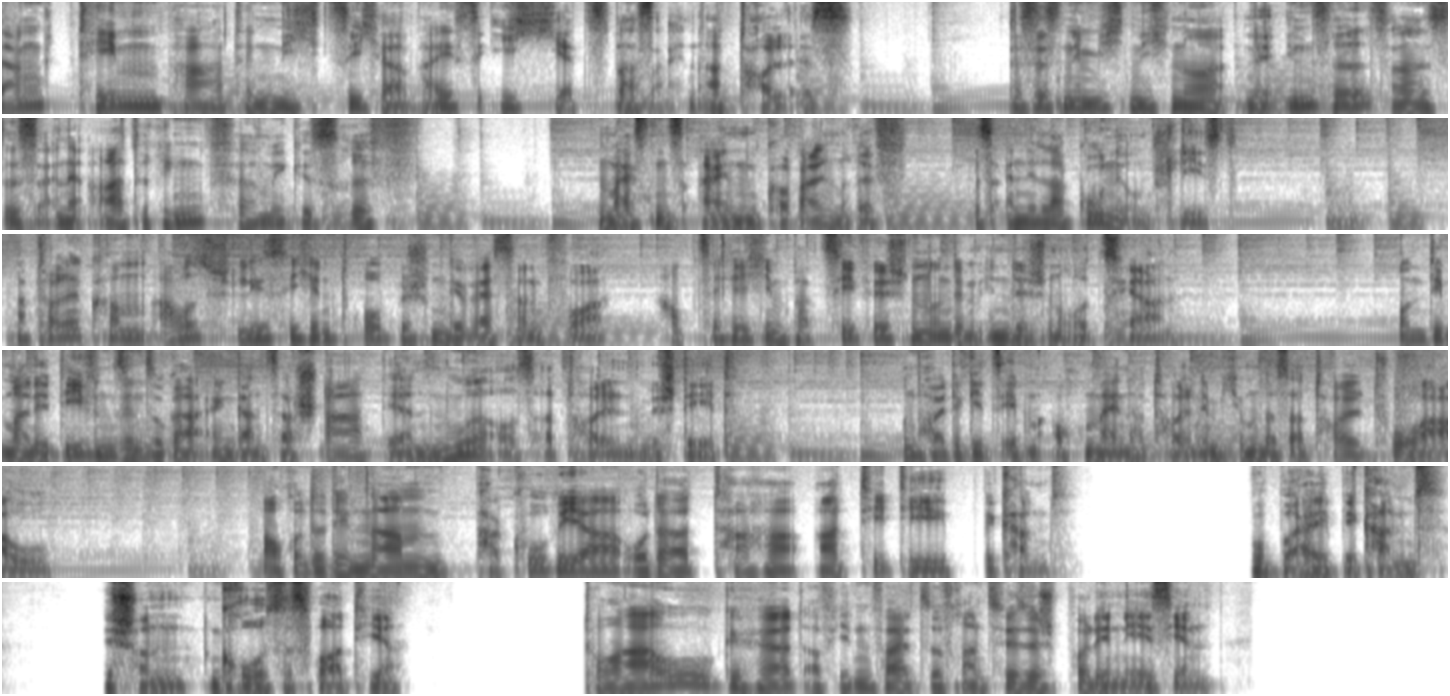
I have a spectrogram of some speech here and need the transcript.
dank Themenpate nicht sicher, weiß ich jetzt, was ein Atoll ist. Das ist nämlich nicht nur eine Insel, sondern es ist eine Art ringförmiges Riff. Meistens ein Korallenriff, das eine Lagune umschließt. Atolle kommen ausschließlich in tropischen Gewässern vor, hauptsächlich im Pazifischen und im Indischen Ozean. Und die Malediven sind sogar ein ganzer Staat, der nur aus Atollen besteht. Und heute geht es eben auch um ein Atoll, nämlich um das Atoll Toau. Auch unter dem Namen Pakuria oder Taha Atiti bekannt. Wobei bekannt ist schon ein großes Wort hier. Toau gehört auf jeden Fall zu Französisch-Polynesien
